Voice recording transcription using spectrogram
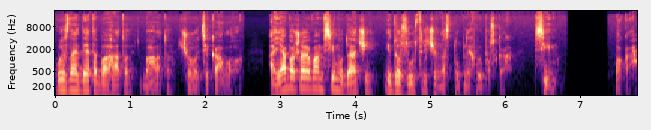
ви знайдете багато-багато чого цікавого. А я бажаю вам всім удачі і до зустрічі в наступних випусках. Всім пока!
